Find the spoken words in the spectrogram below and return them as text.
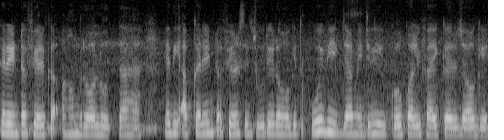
करेंट अफेयर का अहम रोल होता है। यदि आप करेंट अफेयर से जुड़े रहोगे तो कोई भी एग्ज़ाम इजीली को क्वालिफाई कर जाओगे।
